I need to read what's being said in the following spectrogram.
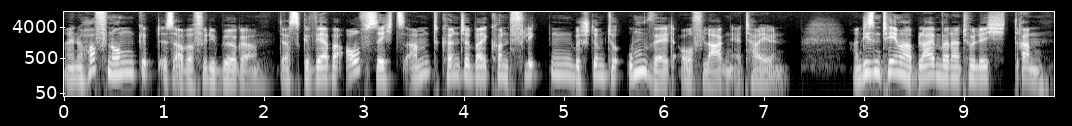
Eine Hoffnung gibt es aber für die Bürger. Das Gewerbeaufsichtsamt könnte bei Konflikten bestimmte Umweltauflagen erteilen. An diesem Thema bleiben wir natürlich dran.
